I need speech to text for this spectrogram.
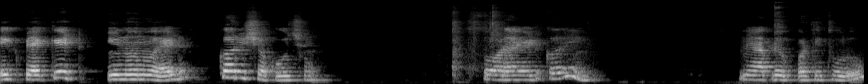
એક પેકેટ ઈનોનું એડ કરી શકો છો. સોડા એડ કરી ને આપણે ઉપરથી થોડું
